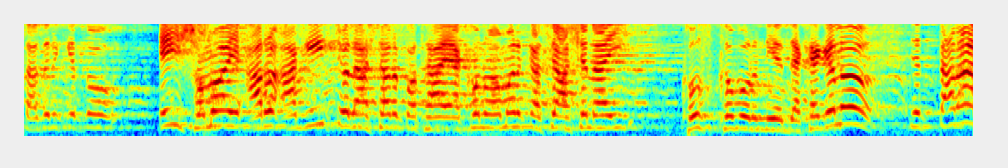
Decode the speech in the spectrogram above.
তাদেরকে তো এই সময় আরও আগেই চলে আসার কথা, এখনও আমার কাছে আসে নাই। খোঁজ খবর নিয়ে দেখা গেল যে তারা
